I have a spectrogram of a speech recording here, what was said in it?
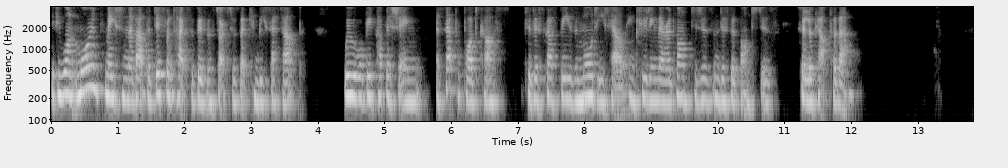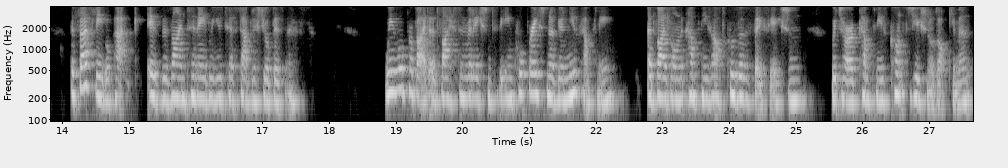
If you want more information about the different types of business structures that can be set up, we will be publishing a separate podcast to discuss these in more detail, including their advantages and disadvantages. So look out for that. The first legal pack is designed to enable you to establish your business. We will provide advice in relation to the incorporation of your new company, advise on the company's articles of association, which are a company's constitutional document,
